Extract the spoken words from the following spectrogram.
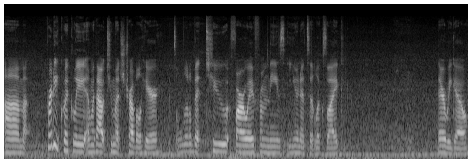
um, pretty quickly and without too much trouble here. It's a little bit too far away from these units, it looks like. There we go.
